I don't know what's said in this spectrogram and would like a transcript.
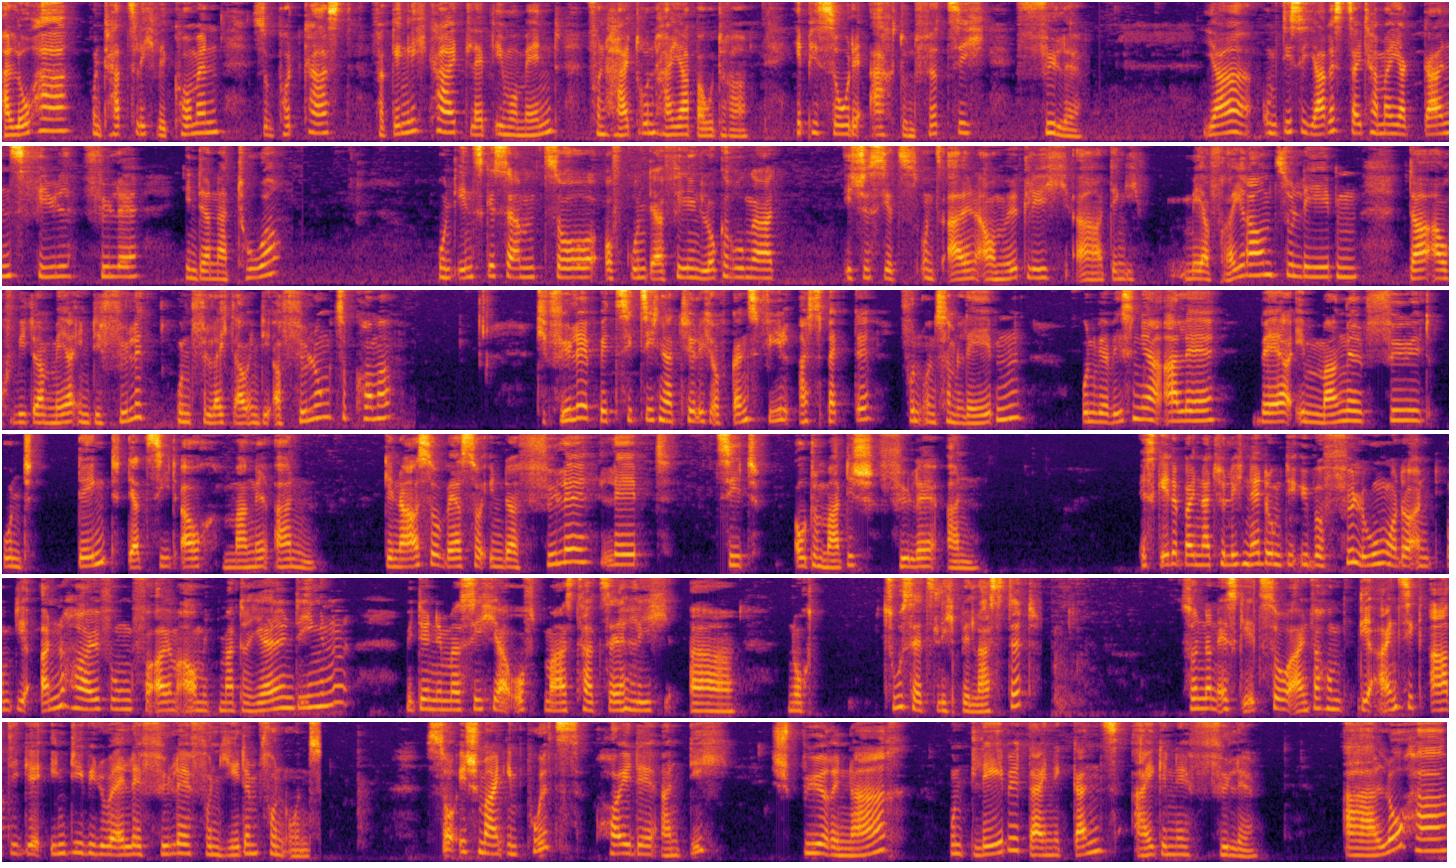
Aloha und herzlich willkommen zum Podcast Vergänglichkeit lebt im Moment von Heidrun Haya Baudra. Episode 48 Fülle. Ja, um diese Jahreszeit haben wir ja ganz viel Fülle in der Natur. Und insgesamt so aufgrund der vielen Lockerungen ist es jetzt uns allen auch möglich, äh, denke ich, mehr Freiraum zu leben, da auch wieder mehr in die Fülle und vielleicht auch in die Erfüllung zu kommen. Die Fülle bezieht sich natürlich auf ganz viele Aspekte von unserem Leben und wir wissen ja alle, wer im Mangel fühlt und denkt, der zieht auch Mangel an. Genauso wer so in der Fülle lebt, zieht automatisch Fülle an. Es geht dabei natürlich nicht um die Überfüllung oder an, um die Anhäufung, vor allem auch mit materiellen Dingen, mit denen man sich ja oftmals tatsächlich äh, noch zusätzlich belastet, sondern es geht so einfach um die einzigartige individuelle Fülle von jedem von uns. So ist mein Impuls heute an dich. Spüre nach, und lebe deine ganz eigene Fülle. Aloha!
